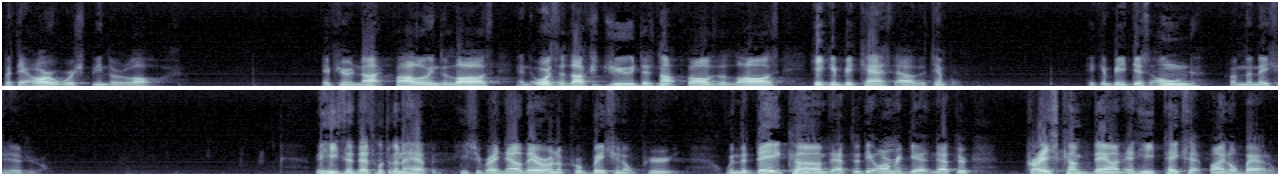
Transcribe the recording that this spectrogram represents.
But they are worshiping their laws. If you're not following the laws, an Orthodox Jew does not follow the laws, he can be cast out of the temple. He can be disowned from the nation of Israel. But he said that's what's going to happen. He said right now they're on a probational period. When the day comes after the Armageddon, after Christ comes down and he takes that final battle,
